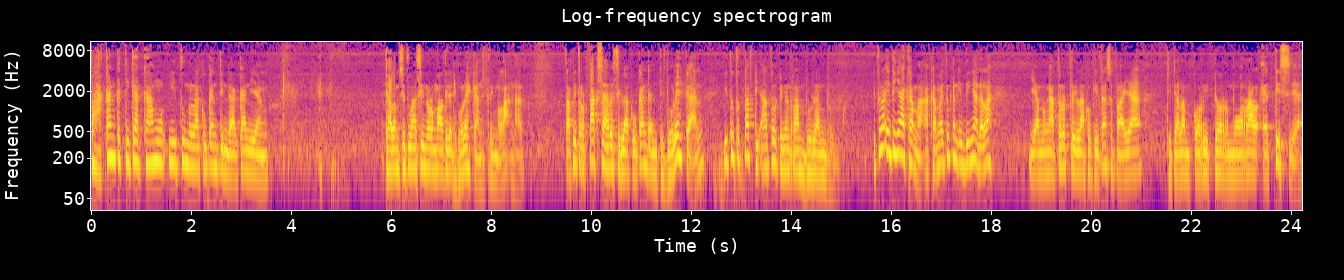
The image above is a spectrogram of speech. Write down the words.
Bahkan ketika kamu itu melakukan tindakan yang dalam situasi normal tidak dibolehkan seperti melaknat, tapi terpaksa harus dilakukan dan dibolehkan, itu tetap diatur dengan rambu-rambu. Itulah intinya agama. Agama itu kan intinya adalah ya mengatur perilaku kita supaya di dalam koridor moral etis ya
